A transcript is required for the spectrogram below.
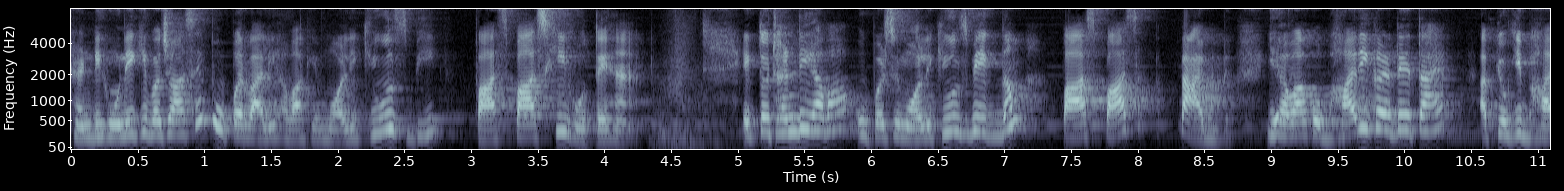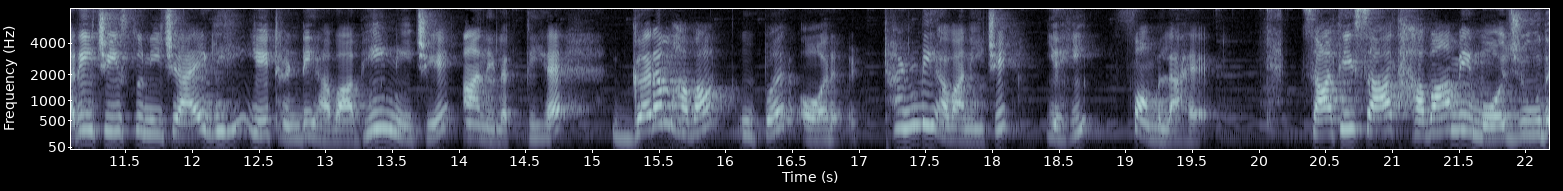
ठंडी होने की वजह से ऊपर वाली हवा के मॉलिक्यूल्स भी पास पास ही होते हैं। एक तो ठंडी हवा, ऊपर से मॉलिक्यूल्स भी एकदम पास पास पैक्ड। ये हवा को भारी कर देता है। अब क्योंकि भारी चीज़ तो नीचे आएगी ही, ये ठंडी हवा भी नीचे आने लगती है। गर्म हवा ऊपर और ठंडी हवा नीचे, यही फॉर्मूला है। साथ ही साथ हवा में मौजूद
